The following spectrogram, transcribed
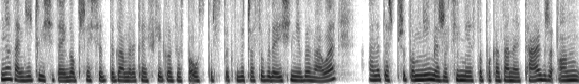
No tak, rzeczywiście to jego przejście do tego amerykańskiego zespołu z perspektywy czasu wydaje się niebywałe, ale też przypomnijmy, że w filmie jest to pokazane tak, że on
